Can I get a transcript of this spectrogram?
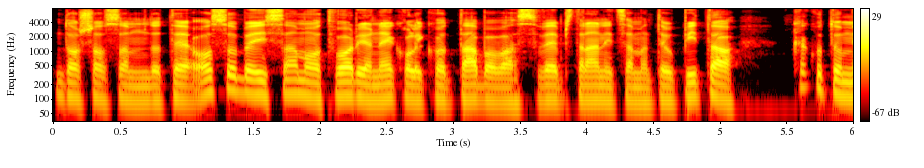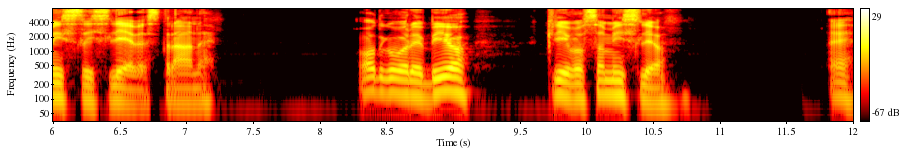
Došao sam do te osobe i samo otvorio nekoliko tabova s web stranicama te upitao kako to misli s lijeve strane. Odgovor je bio, krivo sam mislio. E,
